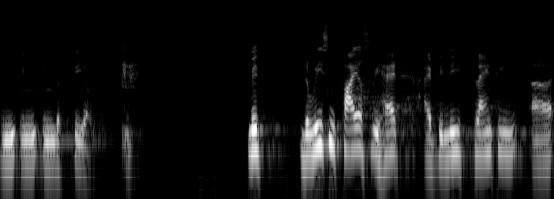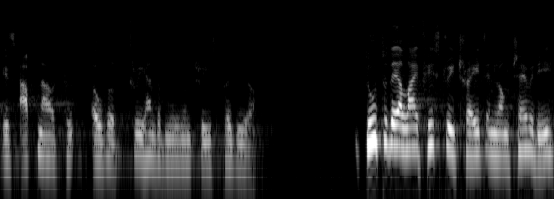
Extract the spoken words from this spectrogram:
in, in, in the field. With the recent fires we had, I believe planting uh, is up now to over 300 million trees per year. Due to their life history traits and longevity,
